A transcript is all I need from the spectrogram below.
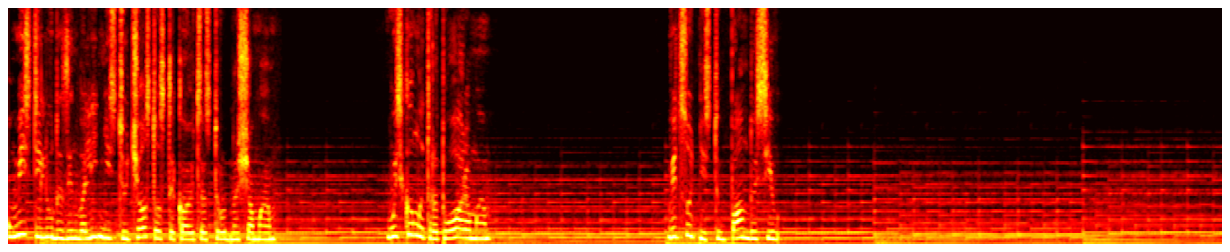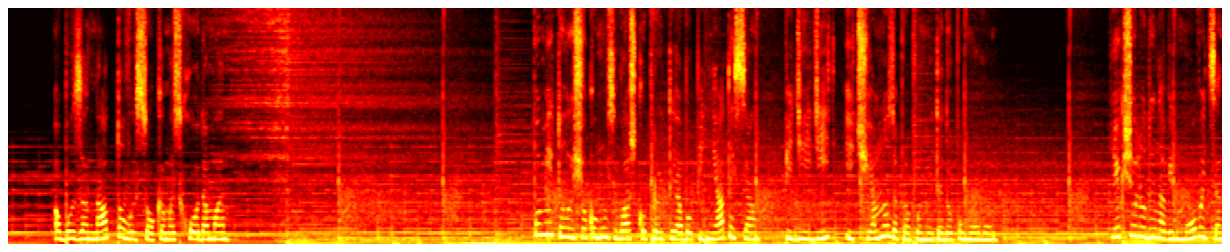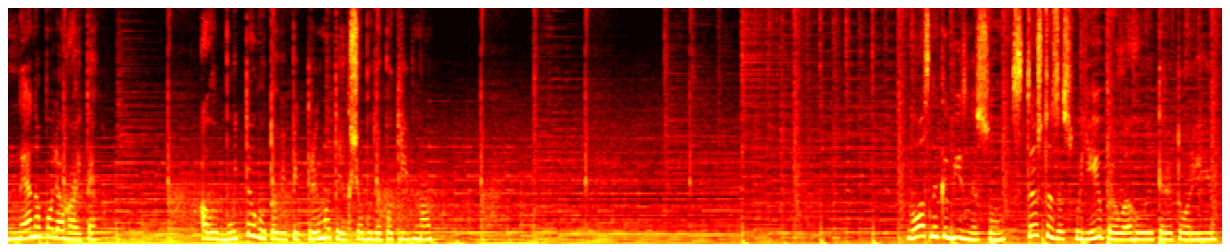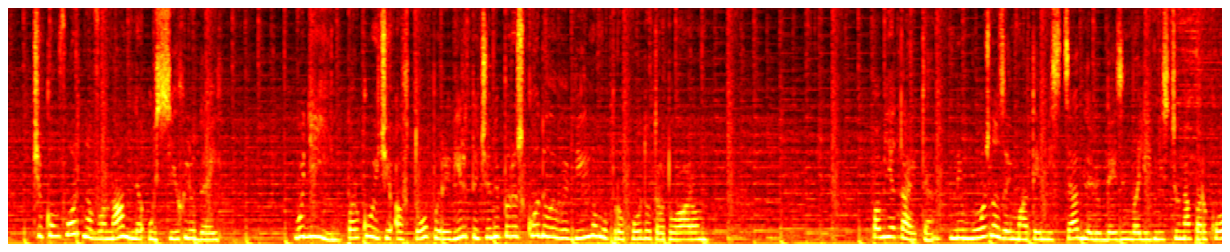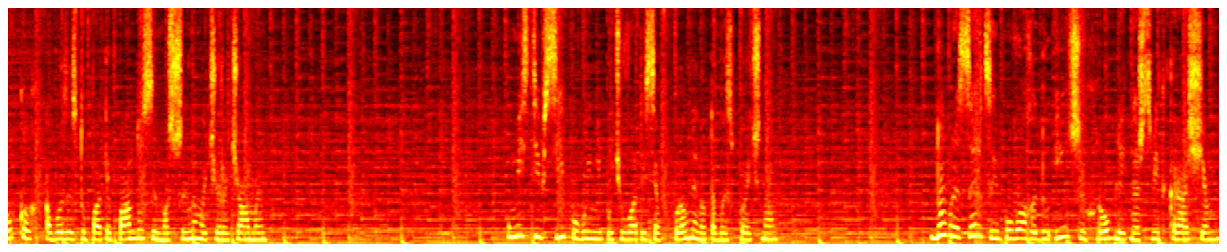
У місті люди з інвалідністю часто стикаються з труднощами, вузькими тротуарами, відсутністю пандусів. Або занадто високими сходами. Помітили, що комусь важко пройти або піднятися, підійдіть і чемно запропонуйте допомогу. Якщо людина відмовиться, не наполягайте. Але будьте готові підтримати, якщо буде потрібно. Власники бізнесу, стежте за своєю прилеглою територією. Чи комфортна вона для усіх людей? Водії, паркуючи авто, перевірте, чи не перешкодили ви вільному проходу тротуаром. Пам'ятайте, не можна займати місця для людей з інвалідністю на парковках або заступати пандуси машинами чи речами. У місті всі повинні почуватися впевнено та безпечно. Добре серце і повага до інших роблять наш світ кращим.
